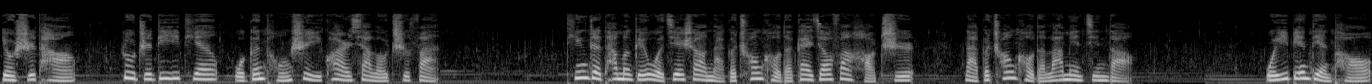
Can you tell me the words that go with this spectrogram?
有食堂，入职第一天，我跟同事一块儿下楼吃饭，听着他们给我介绍哪个窗口的盖浇饭好吃，哪个窗口的拉面筋道。我一边点头，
